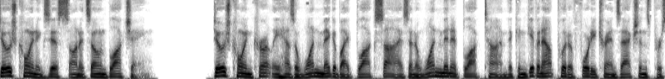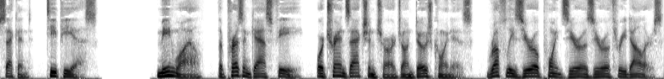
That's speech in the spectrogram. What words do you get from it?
Dogecoin exists on its own blockchain. Dogecoin currently has a 1 megabyte block size and a 1 minute block time that can give an output of 40 transactions per second, TPS. Meanwhile, the present gas fee, or transaction charge on Dogecoin is roughly $0.003,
